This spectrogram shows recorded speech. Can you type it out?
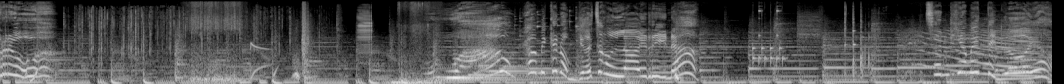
ครู ว้าวเธอมีขนมเยอะจังเลยรีนะฉันเที่ยวไม่ติดเลยอะ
